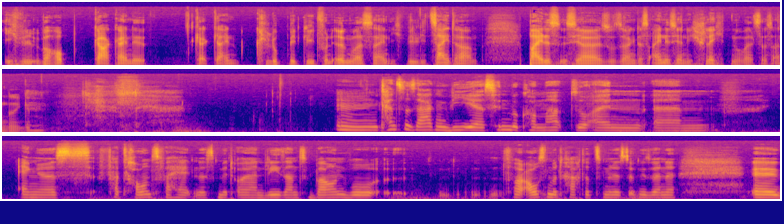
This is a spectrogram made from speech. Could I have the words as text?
ich will überhaupt gar keine kein Clubmitglied von irgendwas sein, ich will die Zeit haben. Beides ist ja sozusagen, das eine ist ja nicht schlecht, nur weil es das andere gibt. Mhm. Kannst du sagen, wie ihr es hinbekommen habt, so ein ähm, enges Vertrauensverhältnis mit euren Lesern zu bauen, wo äh, von außen betrachtet zumindest irgendwie so eine äh,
